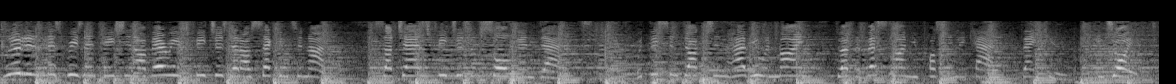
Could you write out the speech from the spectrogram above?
Included in this presentation are various features that are second to none, such as features of song and dance. With this induction, have you in mind to have the best time you possibly can. Thank you. Enjoy it.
